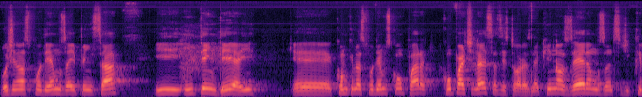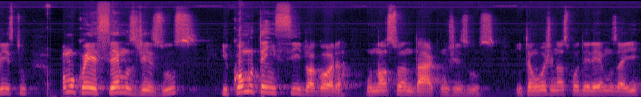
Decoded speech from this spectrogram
Hoje nós podemos aí pensar e entender aí é, como que nós podemos compartilhar essas histórias, né? Quem nós éramos antes de Cristo, como conhecemos Jesus e como tem sido agora o nosso andar com Jesus. Então hoje nós poderemos aí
